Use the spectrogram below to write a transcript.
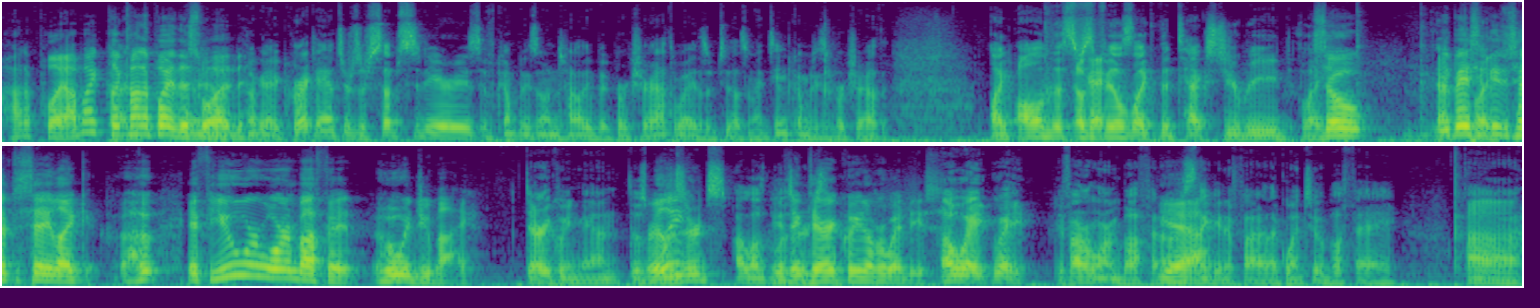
how to play? I might click how to play this Yeah. one. Okay, correct answers are subsidiaries of companies owned entirely by Berkshire Hathaway as of 2019. Companies of Berkshire Hathaway. Like all of this Okay. feels like the text you read. Like So you That's basically like- just have to say like, who, if you were Warren Buffett, who would you buy? Dairy Queen, man. Those Really? blizzards. I love You blizzards. think Dairy Queen over Wendy's? Oh wait, wait. If I were Warren Buffett, I was thinking if I like went to a buffet. Uh,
